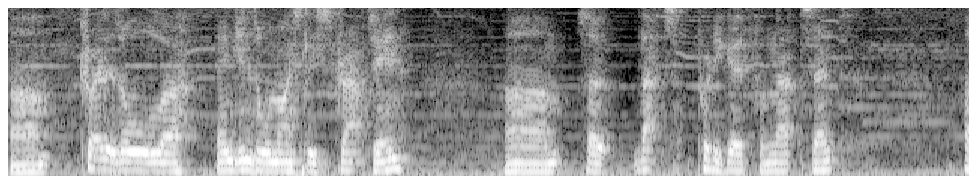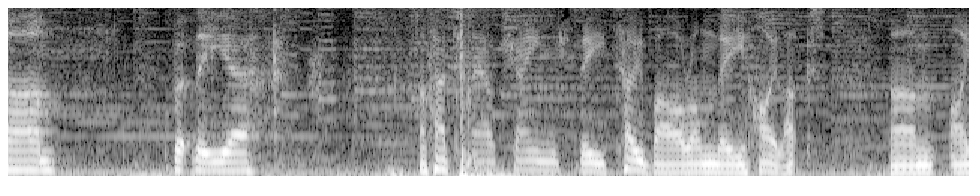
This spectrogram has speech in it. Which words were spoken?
Um, trailer's all uh, engines all nicely strapped in, um, so that's pretty good from that sense. Um, but the uh, I've had to now change the tow bar on the Hilux. Um, I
